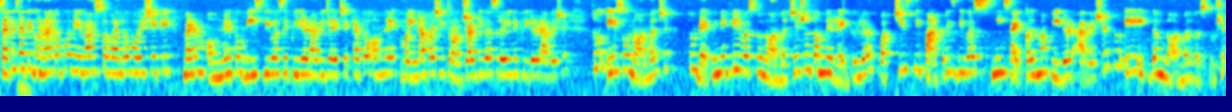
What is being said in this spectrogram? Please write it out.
સાથે સાથે ઘણા લોકોને એવા સવાલો હોય છે કે, મેડમ, અમને તો વીસ દિવસે પીરિયડ આવી જાય છે, ક્યાં તો અમને મહિના પછી ત્રણ ચાર દિવસ રહીને પીરિયડ આવે છે. તો એ શું નોર્મલ છે? તો ડેફિનેટલી એ વસ્તુ નોર્મલ છે. જો તમને રેગ્યુલર પચીસથી પાંત્રીસ દિવસની સાયકલમાં પીરિયડ આવે છે, તો એ એકદમ નોર્મલ વસ્તુ છે.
